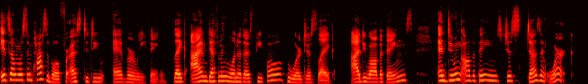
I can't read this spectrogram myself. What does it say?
it's almost impossible for us to do everything. Like, I'm definitely one of those people who are just like, I do all the things, and doing all the things just doesn't work.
